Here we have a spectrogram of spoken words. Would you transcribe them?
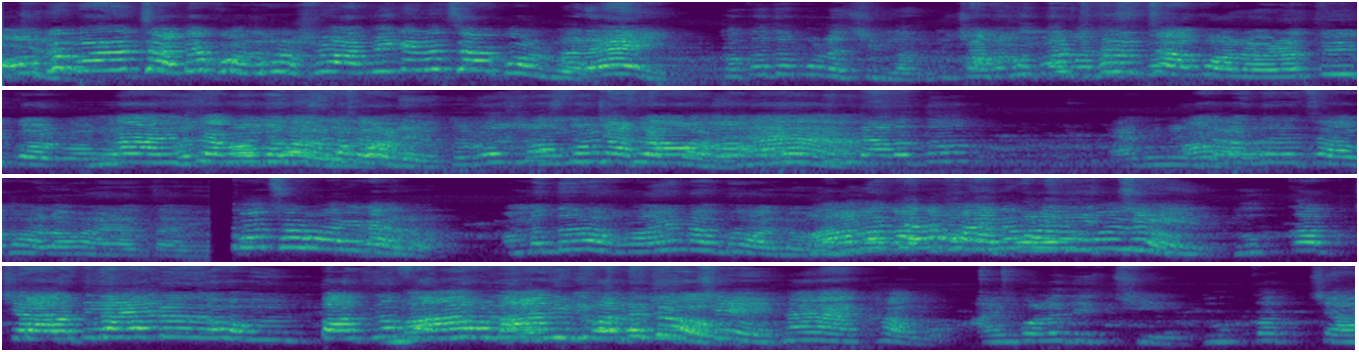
ওকে বলে চাটা করতে সবসময় আমি কেন চা করব? আরে তোকে তো বলেছিলাম তুই চা করতে চা ভালো ওরা তুই করব। না আমি চা চা করতে পারব না। করে তো রোজ রোজ আমার চাটা চা- করে হ্যাঁ। হ্যাঁ তুমি দাঁড়া তো এক মিনিট আমার দাঁড়া। দ্বারা চা ভালো হয় না তাই বছর হয়ে গেল আমার দ্বারা হয় না ভালো আমার আমার দ্বারা হয় না করে ভালো দিচ্ছি হলো। দু কাপ চা দিয়ে পাতলা মা, পাতলা মা রুটি কি খাবে বলে তো? দিচ্ছে? হ্যাঁ খাব আমি বলে দিচ্ছি দু কাপ চা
